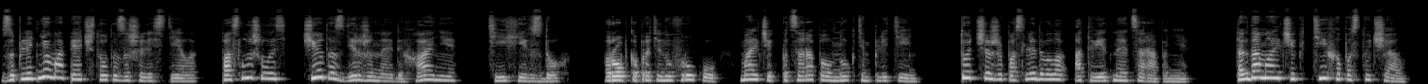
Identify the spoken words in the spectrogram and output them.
За плетнем опять что-то зашелестело. Послышалось чье-то сдержанное дыхание, тихий вздох. Робко протянув руку, мальчик поцарапал ногтем плетень. Тотчас же последовало ответное царапание. Тогда мальчик тихо постучал.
